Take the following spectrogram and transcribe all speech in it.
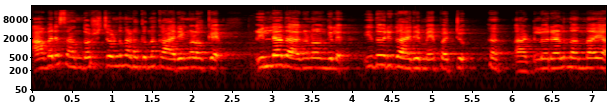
അവർ സന്തോഷിച്ചുകൊണ്ട് നടക്കുന്ന കാര്യങ്ങളൊക്കെ ഇല്ലാതാകണമെങ്കിൽ ഇതൊരു കാര്യമേ പറ്റൂ. നാട്ടിലൊരാൾ നന്നായ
